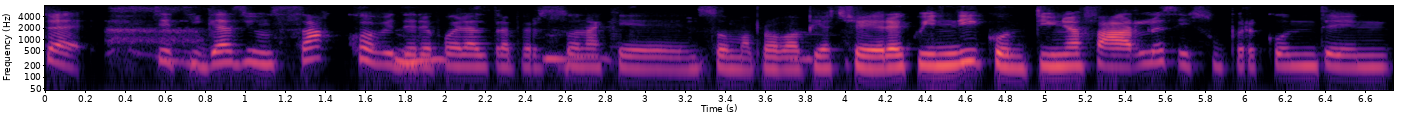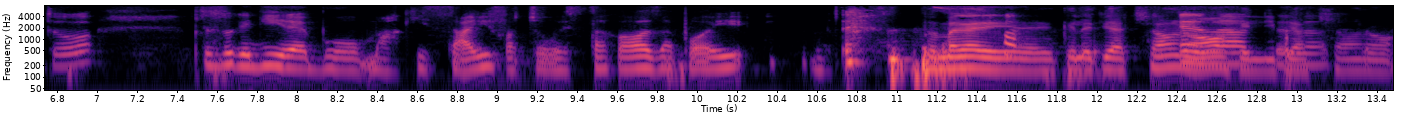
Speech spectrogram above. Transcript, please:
cioè se ti gasi un sacco a vedere poi l'altra persona che insomma prova piacere, quindi continui a farlo e sei super contento, piuttosto che dire, boh, ma chissà, io faccio questa cosa, poi... magari che le piaccia o no, esatto, che gli esatto. piaccia o no.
